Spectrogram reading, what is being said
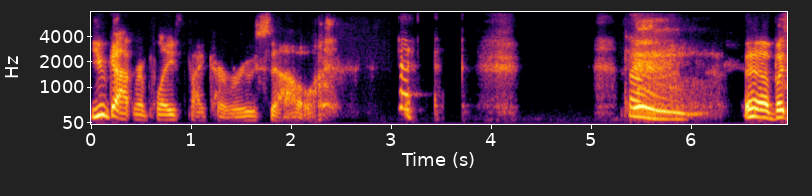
You got replaced by Caruso. Oh. Uh, but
